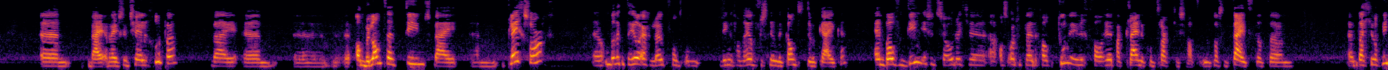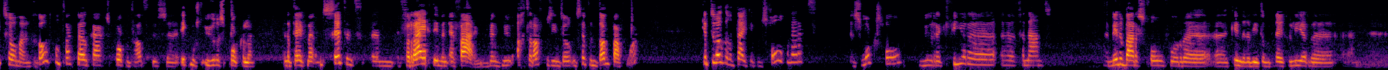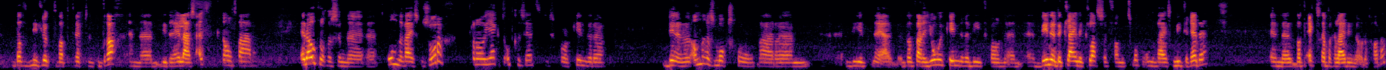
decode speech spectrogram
Um, bij residentiële groepen. Bij ambulante teams. Bij pleegzorg. omdat ik het heel erg leuk vond om dingen van heel verschillende kanten te bekijken. En bovendien is het zo dat je uh, als orthopedagoog toen in ieder geval heel vaak kleine contractjes had. En dat was een tijd dat, um, uh, dat je nog niet zomaar een groot contract bij elkaar gesprokkeld had. Dus uh, ik moest uren sprokkelen. En dat heeft mij ontzettend um, verrijkt in mijn ervaring. Daar ben ik nu achteraf gezien zo ontzettend dankbaar voor. Ik heb toen ook nog een tijdje op een school gewerkt. Een smokschool, nu REC 4 genaamd. Een middelbare school voor kinderen die het op het regulier dat het niet lukte wat betreft hun gedrag en uh, die er helaas uitgeknald waren. En ook nog eens een uh, onderwijszorgproject opgezet, dus voor kinderen binnen een andere smokschool, waar um, die, nou ja, dat waren jonge kinderen die het gewoon uh, binnen de kleine klassen van het smokonderwijs niet redden. En uh, wat extra begeleiding nodig hadden.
